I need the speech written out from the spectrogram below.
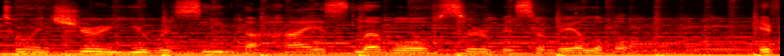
to ensure you receive the highest level of service available. If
